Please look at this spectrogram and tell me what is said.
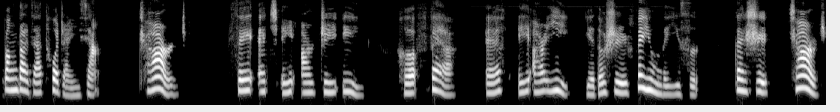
帮大家拓展一下，charge，c h a r g e 和 fare，f a r e 也都是费用的意思。但是 charge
